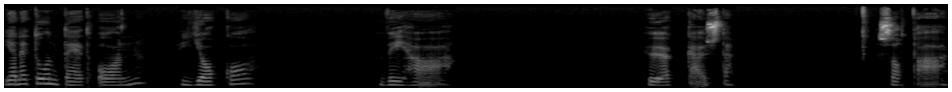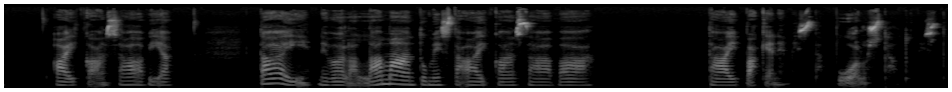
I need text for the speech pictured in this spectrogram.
Ja ne tunteet on joko vihaa, hyökkäystä, sotaa aikaan saavia, tai ne voi olla lamaantumista aikaan saavaa tai pakenemista, puolustautumista.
